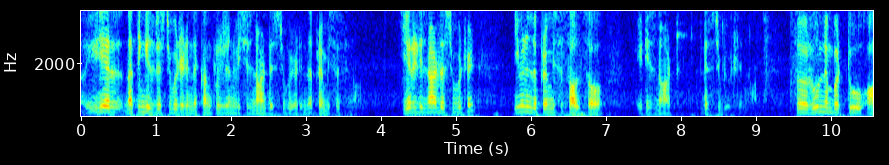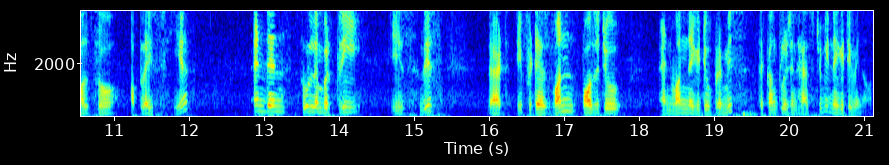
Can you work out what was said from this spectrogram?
uh, here nothing is distributed in the conclusion which is not distributed in the premises and all here it is not distributed. Even in the premises also it is not distributed in all. So rule number 2 also applies here. And then rule number 3 is this that if it has one positive and one negative premise the conclusion has to be negative in all.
